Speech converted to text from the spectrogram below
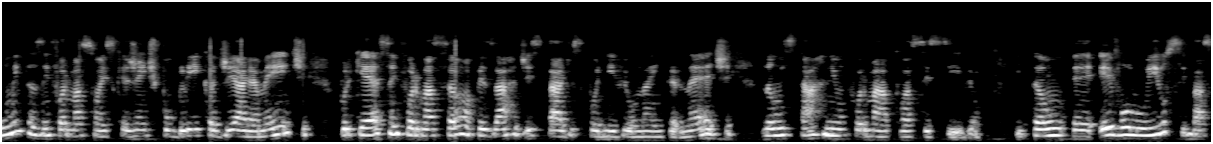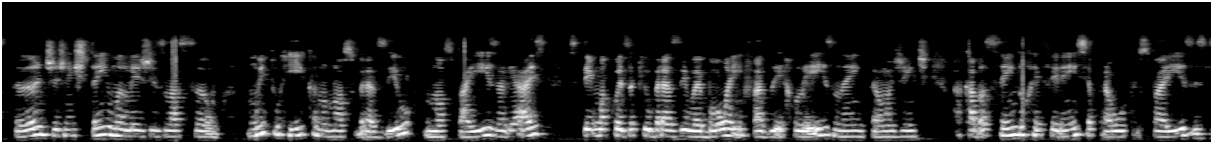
muitas informações que a gente publica diariamente, porque essa informação, apesar de estar disponível na internet, não está em um formato acessível. Então, é, evoluiu-se bastante, a gente tem uma legislação muito rica no nosso Brasil, no nosso país, aliás, se tem uma coisa que o Brasil é bom é em fazer leis, né, então a gente acaba sendo referência para outros países,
